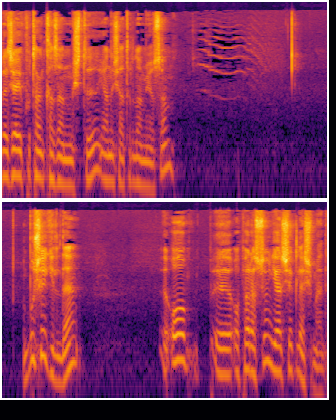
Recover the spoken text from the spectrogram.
Recai Kutan kazanmıştı. Yanlış hatırlamıyorsam. Bu şekilde e, o e, operasyon gerçekleşmedi.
